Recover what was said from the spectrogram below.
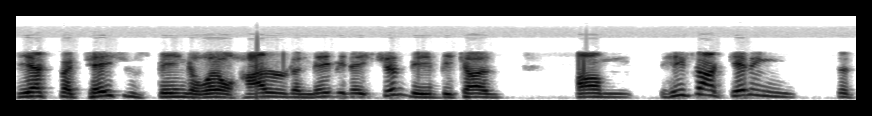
the expectations being a little higher than maybe they should be because, um, he's not getting the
